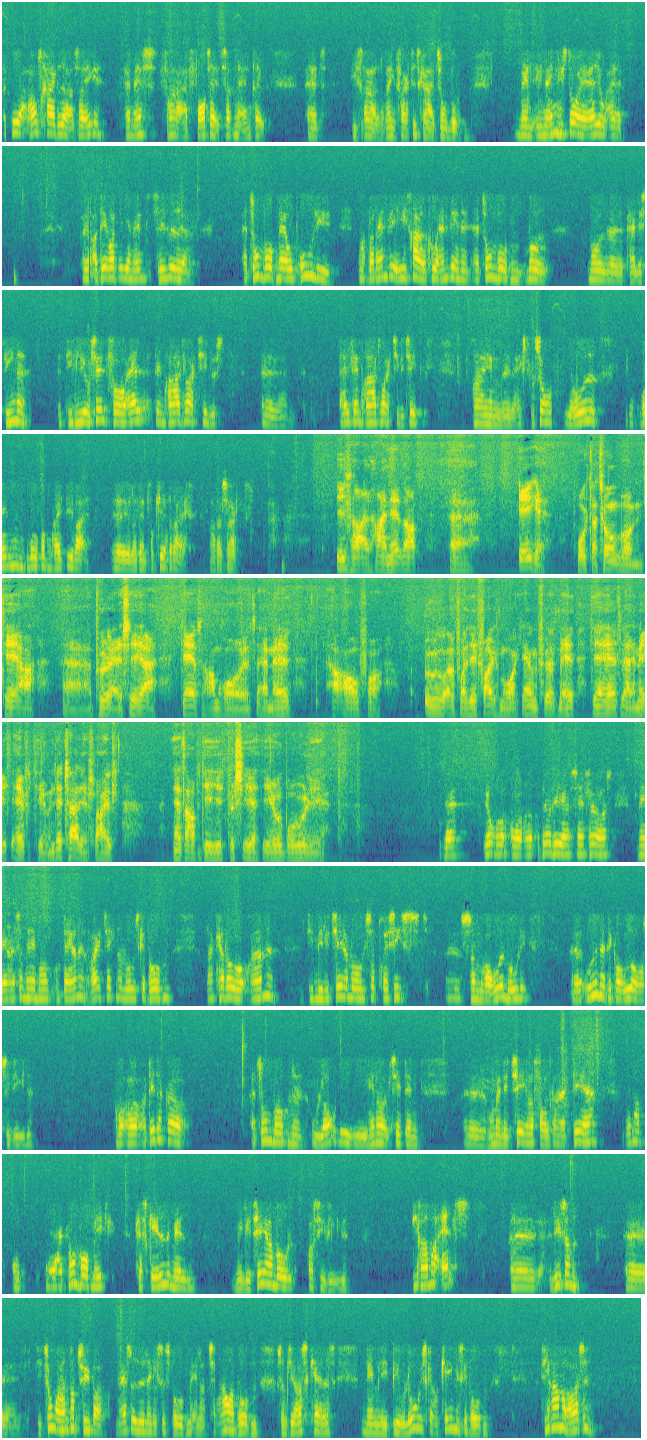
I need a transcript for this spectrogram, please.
Og det afskrækkede altså ikke Hamas fra at foretage sådan et angreb, at Israel rent faktisk har atomvåben. Men en anden historie er jo, at, øh, og det var det, jeg nævnte tidligere, atomvåben er ubrugelige. Hvordan vil Israel kunne anvende atomvåben mod, mod øh, Palæstina? De vil jo selv få al den radioaktive, øh, al den radioaktivitet fra en øh, eksplosion i hovedet, hvis den løber den rigtige vej, eller den forkerte vej, har der sagt. Israel har netop øh, ikke brugt atomvåben til at uh, polarisere gasområdet med og for, uh, for det folkemord gennemført med, det har altid været det mest effektive, men det tager det så ikke. Netop fordi du siger, at de er ubrugelige. Ja, jo, og, og, og det var det, jeg sagde før også. Med, altså med moderne, højteknologiske våben, der kan du ramme de militære mål så præcist øh, som overhovedet muligt, øh, uden at det går ud over civile. Og, og, og det, der gør atomvåbnene ulovlige i henhold til den øh, humanitære folkeret, det er netop, at atomvåben ikke kan skelne mellem militære mål og civile. De rammer alt. Øh, ligesom øh, de to andre typer masseødelæggelsesvåben eller terrorvåben, som de også kaldes, nemlig biologiske og kemiske våben, de rammer også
